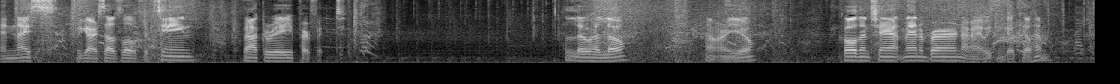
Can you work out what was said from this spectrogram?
And nice. We got ourselves level 15. Valkyrie, perfect. Hello, hello. How are you? Cold enchant, mana burn. Alright, we can go kill him. I can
